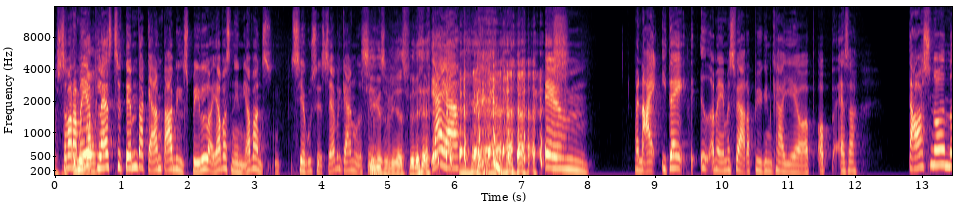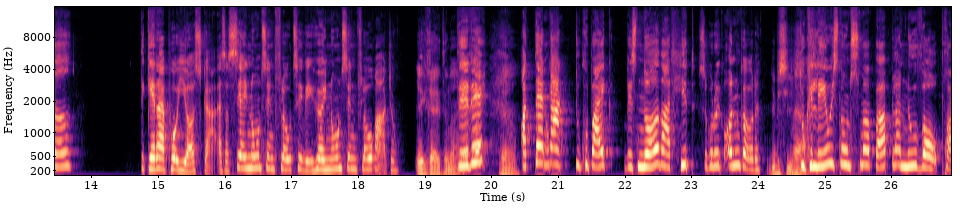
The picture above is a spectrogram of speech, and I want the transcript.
Så, så var der mere plads til dem, der gerne bare ville spille. Og jeg var sådan en, jeg var en cirkushest, så jeg ville gerne ud og spille. Cirka som jeg spiller. Ja, ja. øhm, men nej, i dag, det er med svært at bygge en karriere op. op. Altså, der er også noget med, det gætter jeg på, I også gør. Altså, ser I nogensinde Flow TV? Hører I nogensinde Flow Radio? Ikke rigtigt, nej. Det er det. Ja. Og dengang, du kunne bare ikke, hvis noget var et hit, så kunne du ikke undgå det. Lige præcis. Du kan leve i sådan nogle små bobler nu, hvor prøv,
